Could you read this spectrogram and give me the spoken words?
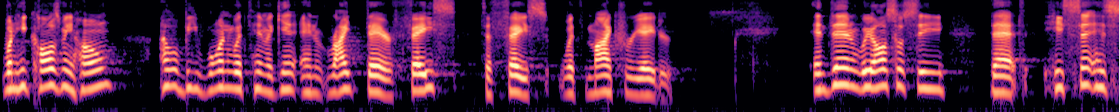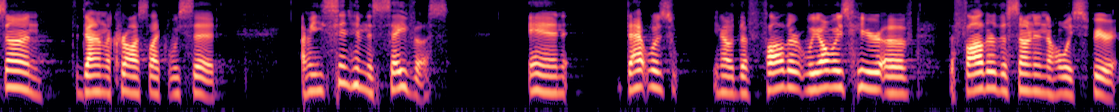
when He calls me home, I will be one with Him again and right there, face to face with my Creator. And then we also see that He sent His Son to die on the cross, like we said. I mean, He sent Him to save us. And that was, you know, the Father, we always hear of the Father, the Son, and the Holy Spirit,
